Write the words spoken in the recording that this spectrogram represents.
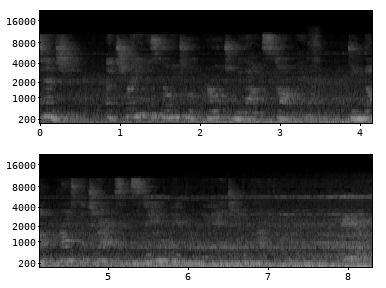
Attention. A train is going to approach without stopping. Do not cross the tracks and stay away from the edge of the platform.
